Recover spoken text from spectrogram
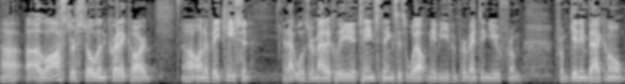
uh, a lost or stolen credit card uh, on a vacation. And that will dramatically change things as well, maybe even preventing you from, from getting back home.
